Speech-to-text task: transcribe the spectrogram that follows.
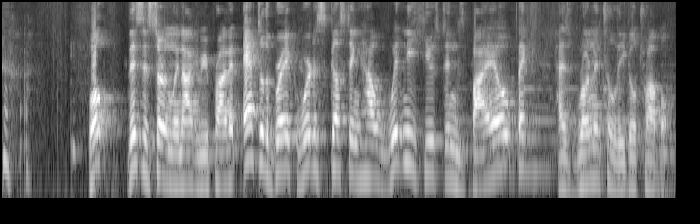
well, this is certainly not going to be private. After the break, we're discussing how Whitney Houston's biopic has run into legal trouble.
